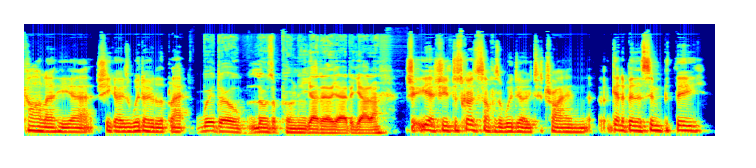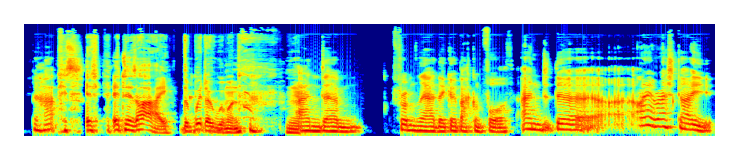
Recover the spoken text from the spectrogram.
Carla here, she goes, Widow LeBlanc. Widow, loser pony, yada yada yada. She, yeah, she describes herself as a widow to try and get a bit of sympathy, perhaps. It it is I, the widow woman. Yeah. And um, from there, they go back and forth. And the uh, IRS guy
